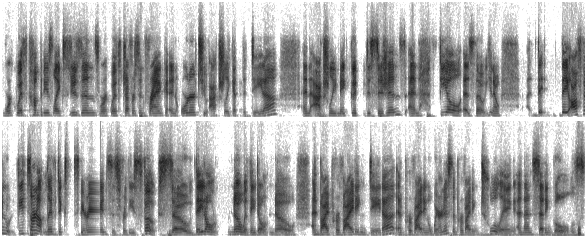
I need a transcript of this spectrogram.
work with companies like Susan's, work with Jefferson Frank in order to actually get the data and actually make good decisions and feel as though, you know, they they often these are not lived experiences for these folks. So they don't know what they don't know. And by providing data and providing awareness and providing tooling and then setting goals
